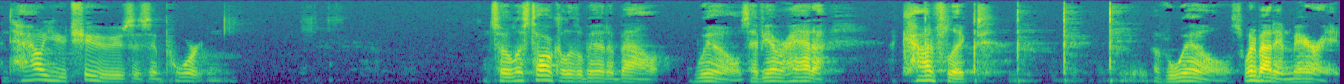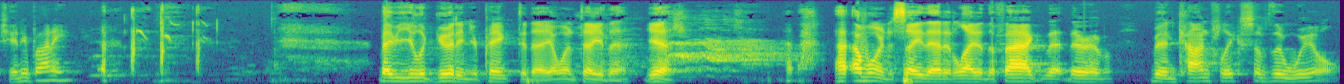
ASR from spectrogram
And how you choose is important. And so let's talk a little bit about wills. Have you ever had a, a conflict of wills? What about in marriage? Anybody? Baby, you look good in your pink today. I want to tell you that. Yes. I, I wanted to say that in light of the fact that there have been conflicts of the will.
